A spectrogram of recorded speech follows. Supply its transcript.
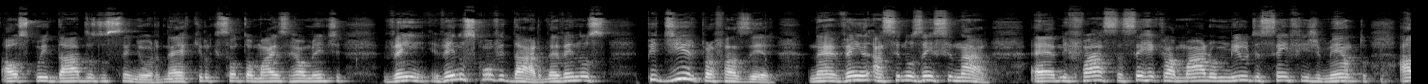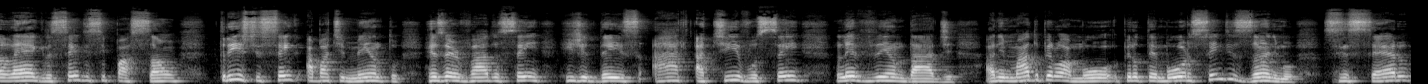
aos cuidados do Senhor, né? Aquilo que São Tomás realmente vem, vem nos convidar, né? Vem nos pedir para fazer, né? Vem assim nos ensinar. É, me faça sem reclamar, humilde sem fingimento, alegre sem dissipação, triste sem abatimento, reservado sem rigidez, ativo sem leviandade, animado pelo amor, pelo temor, sem desânimo, sincero,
